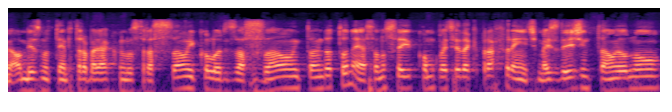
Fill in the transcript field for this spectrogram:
ao mesmo tempo trabalhar com ilustração e colorização. Uhum. Então ainda estou nessa. Eu não sei como vai ser daqui para frente, mas desde então eu não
